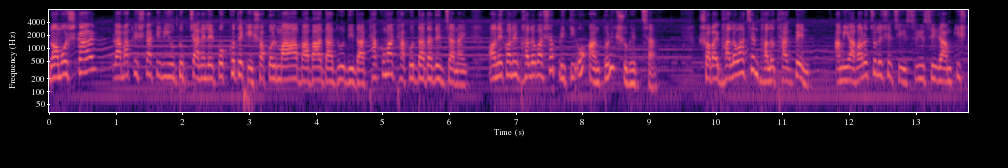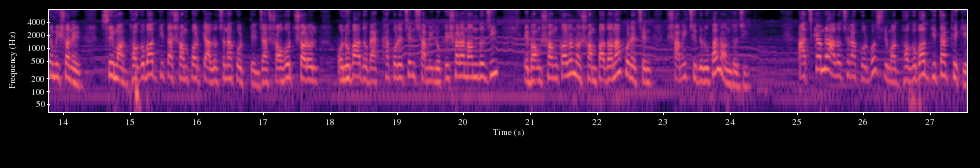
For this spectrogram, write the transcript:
নমস্কার, রামাকৃষ্ণা টিভি ইউটিউব চ্যানেলের পক্ষ থেকে সকল মা, বাবা, দাদু, দিদা, ঠাকুমা, ঠাকুর দাদাদের জানাই অনেক অনেক ভালোবাসা, প্রীতি ও আন্তরিক শুভেচ্ছা। সবাই ভালো আছেন, ভালো থাকবেন। আমি আবারও চলে এসেছি শ্রী শ্রী রামকৃষ্ণ মিশনের শ্রীমৎ ভগবদ গীতা সম্পর্কে আলোচনা করতে, যা সহজ, সরল অনুবাদ ও ব্যাখ্যা করেছেন স্বামী লোকেশ্বরানন্দজি এবং সংকলন ও সম্পাদনা করেছেন স্বামী চিদরূপানন্দজি। আজকে আমরা আলোচনা করব শ্রীমদ্ ভগবদ গীতার থেকে।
